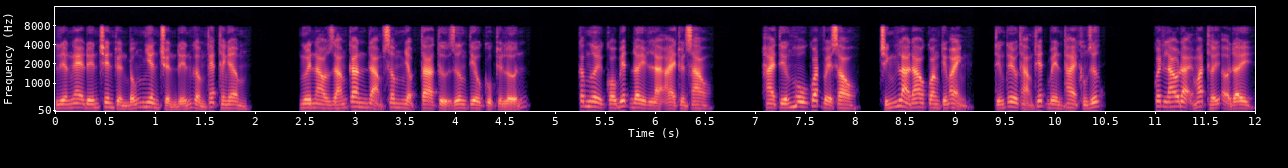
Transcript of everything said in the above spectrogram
liền nghe đến trên thuyền bỗng nhiên chuyển đến gầm thét thanh âm. Người nào dám can đảm xâm nhập ta tử dương tiêu cục thuyền lớn? Các ngươi có biết đây là ai thuyền sao? Hai tiếng hô quát về sau, chính là đao quang kiếm ảnh, tiếng kêu thảm thiết bên thai không dứt. Quách lão đại mắt thấy ở đây,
